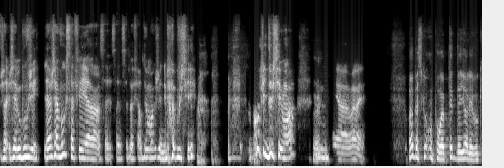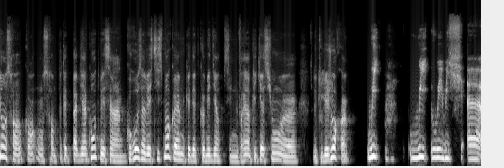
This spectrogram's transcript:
J'aime bouger. Là, j'avoue que ça fait, ça, ça, ça, doit faire deux mois que je n'ai pas bougé. je profite de chez moi. Ouais. Mais, euh, ouais, ouais. ouais, parce qu'on pourrait peut-être d'ailleurs l'évoquer. On se rend, on se rend peut-être pas bien compte, mais c'est un gros investissement quand même que d'être comédien. C'est une vraie implication euh, de tous les jours, quoi. Oui. Oui, oui, oui. Euh,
